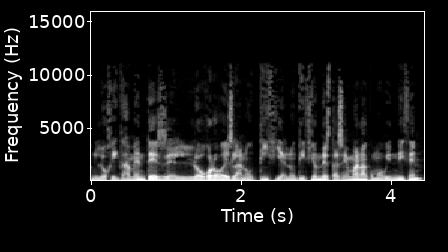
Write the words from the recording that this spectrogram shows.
Lógicamente es el logro, es la noticia, el notición de esta semana, como bien dicen.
